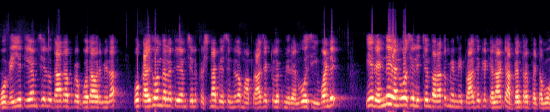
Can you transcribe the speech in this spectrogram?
ఓ వెయ్యి టీఎంసీలు దాదాపుగా గోదావరి మీద ఒక ఐదు వందల టీఎంసీలు కృష్ణా బేసిన్ మీద మా ప్రాజెక్టులకు మీరు ఎన్ఓసి ఇవ్వండి. ఈ రెండు ఎన్ఓసీలు ఇచ్చిన తర్వాత మేము మీ ప్రాజెక్టులకు ఎలాంటి అభ్యంతరం పెట్టము?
